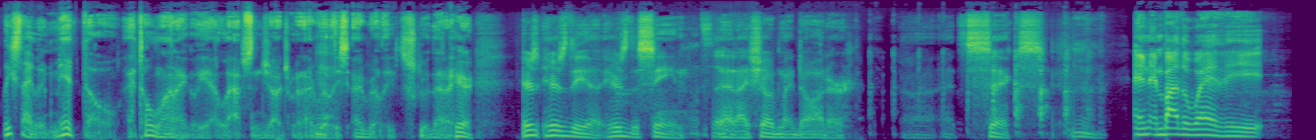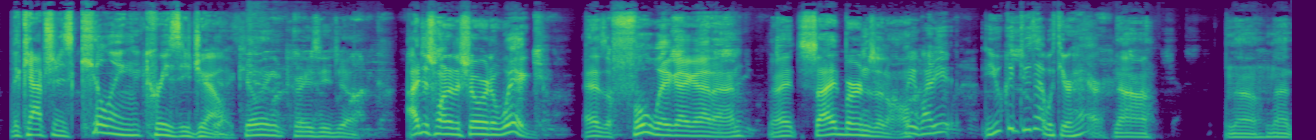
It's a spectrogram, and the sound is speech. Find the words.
At least I admit, though. I told Lana, I go, yeah, lapse in judgment. I really, I really screwed that up. Here, here's here's the uh, here's the scene that I showed my daughter uh, at six. And and by the way, the the caption is "Killing Crazy Joe." Yeah, killing Crazy Joe. I just wanted to show her the wig. As a full wig I got on, right? Sideburns and all. Wait, why do you? You could do that with your hair. No, no, not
